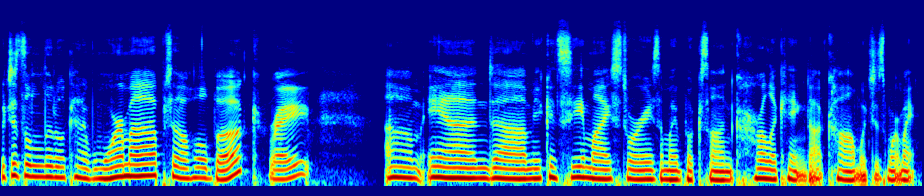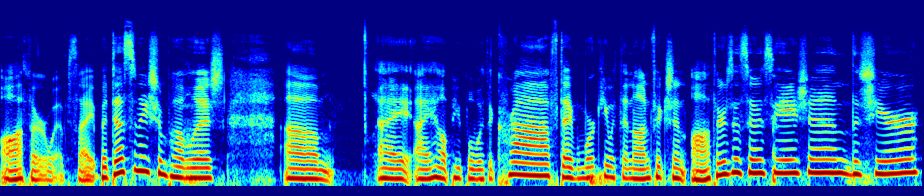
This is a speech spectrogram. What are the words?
which is a little kind of warm up to the whole book. Right. Um, and um, you can see my stories and my books on carlaking.com, which is more my author website. But Destination Published, um, I, I help people with the craft. I'm working with the Nonfiction Authors Association this year.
